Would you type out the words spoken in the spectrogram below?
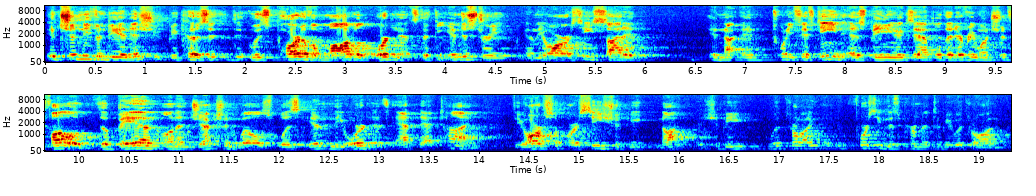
It shouldn't even be an issue because it, it, was part of a model ordinance that the industry and the RRC cited in, in 2015 as being an example that everyone should follow. The ban on injection wells was in the ordinance at that time the RC should be not, should be withdrawing, forcing this permit to be withdrawn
